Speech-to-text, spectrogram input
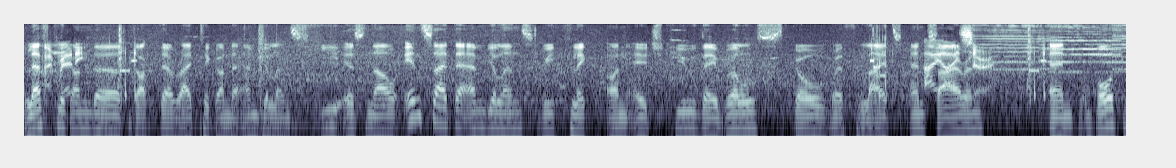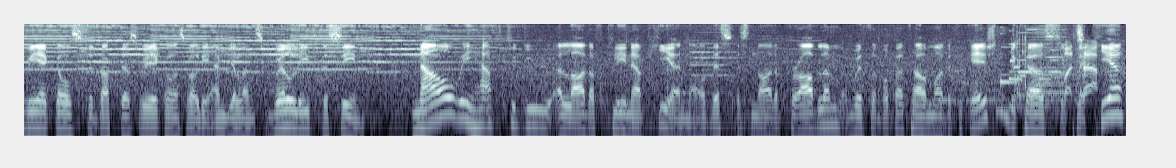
left I'm click ready. on the doctor, right click on the ambulance. He is now inside the ambulance. We click on HQ. They will go with lights and Aye, aye, siren. sir. And both vehicles, the doctor's vehicle as well, the ambulance, will leave the scene. Now we have to do a lot of cleanup here. Now this is not a problem with the Wuppertal modification because you What's click up? here,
